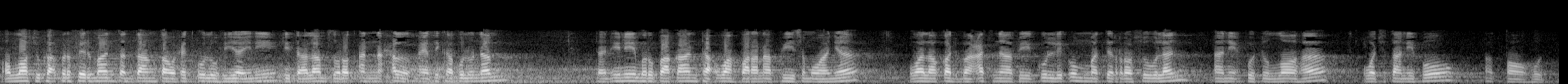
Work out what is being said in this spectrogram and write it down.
Allah juga berfirman tentang tauhid uluhiyah ini di dalam surat An-Nahl ayat 36 dan ini merupakan dakwah para nabi semuanya walaqad ba'atna fi kulli ummatir rasulan an i'budullaha wajtanibu at-taghut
